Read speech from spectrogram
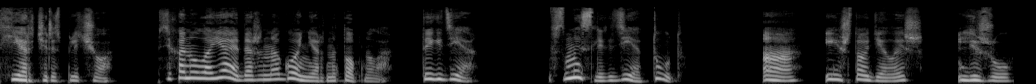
Хер через плечо. Психанула я и даже ногой нервно топнула. «Ты где?» «В смысле где? Тут?» «А, и что делаешь?» «Лежу».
